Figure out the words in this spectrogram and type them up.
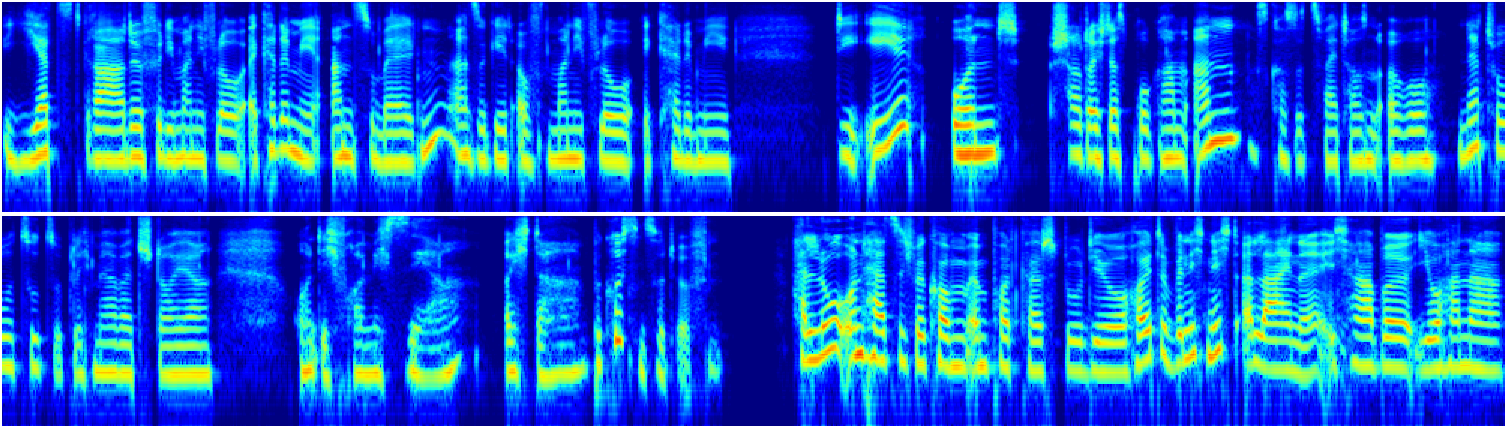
jetzt gerade für die Moneyflow Academy anzumelden. Also geht auf moneyflowacademy.de und schaut euch das Programm an. Es kostet 2000 Euro netto zuzüglich Mehrwertsteuer. Und ich freue mich sehr, euch da begrüßen zu dürfen. Hallo und herzlich willkommen im Podcast-Studio. Heute bin ich nicht alleine. Ich habe Johanna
